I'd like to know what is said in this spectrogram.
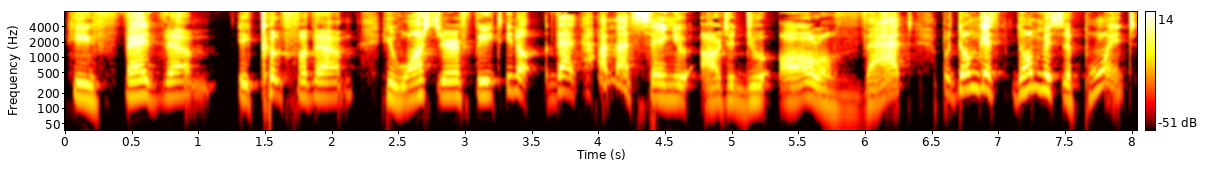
He fed them. He cooked for them. He washed their feet. You know that I'm not saying you are to do all of that, but don't get don't miss the point.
